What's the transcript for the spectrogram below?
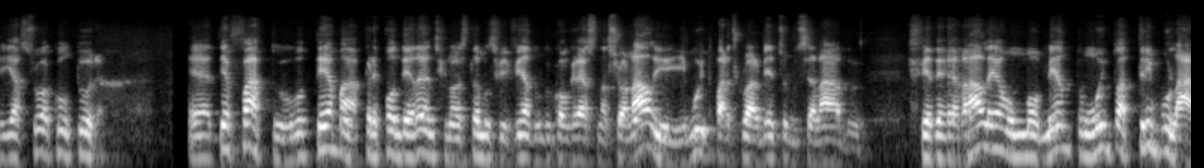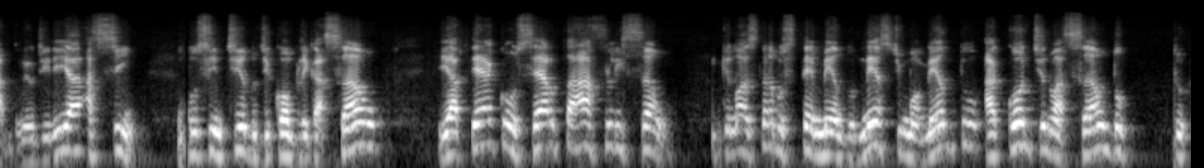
e a sua cultura. É, de fato, o tema preponderante que nós estamos vivendo no Congresso Nacional e, e muito particularmente no Senado Federal é um momento muito atribulado, eu diria assim, no sentido de complicação e até com certa aflição que nós estamos temendo neste momento a continuação do, do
